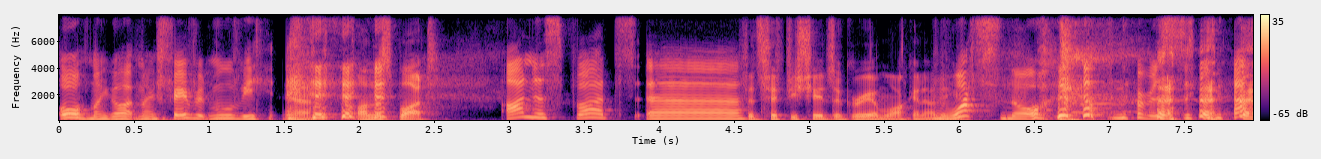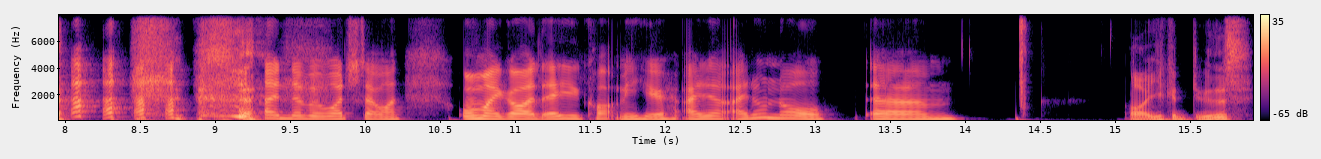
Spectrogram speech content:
Oh my god, my favorite movie. Yeah, on the spot. On the spot. Uh, If it's Fifty Shades of Grey, I'm walking out of here. What? No, I've never seen that. I never watched that one. Oh my god, there you caught me here. I don't, I don't know. Um. Oh, you can do this.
